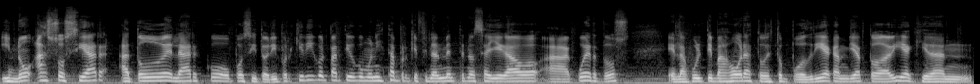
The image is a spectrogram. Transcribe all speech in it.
y no asociar a todo el arco opositor. ¿Y por qué digo el Partido Comunista? Porque finalmente no se ha llegado a acuerdos en las últimas horas, todo esto podría cambiar todavía, quedan,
